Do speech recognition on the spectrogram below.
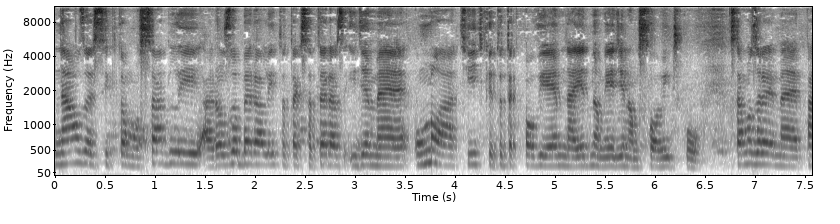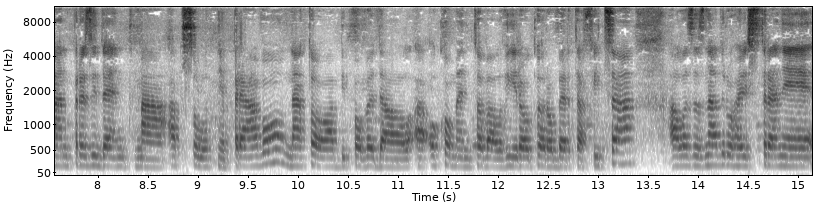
naozaj si k tomu sadli a rozoberali to, tak sa teraz ideme umlátiť, keď to tak poviem, na jednom jedinom slovíčku. Samozrejme, pán prezident má absolútne právo na to, aby povedal a okomentoval výrok Roberta Fica, ale zase na druhej strane e,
